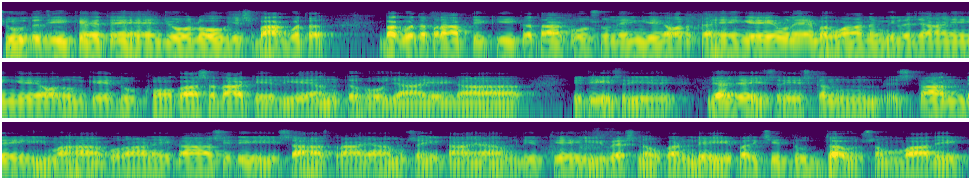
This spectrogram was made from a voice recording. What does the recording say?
सूत जी कहते हैं, जो लोग इस भागवत भगवत प्राप्ति की कथा को सुनेंगे और कहेंगे, उन्हें भगवान मिल जाएँगे और उनके दुखों का सदा के लिए अंत हो जाएगा। इति श्री, जय जय श्री स्कांदे महापुराणैकाशीति सहस्रायां सहितायां द्वितीयै वैष्णवखण्डे परीक्षिदुद्धव संवादे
